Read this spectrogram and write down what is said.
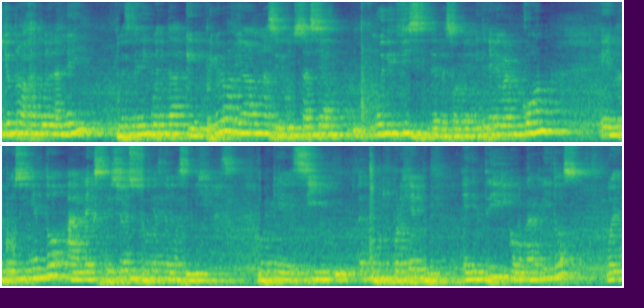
Y yo trabajando en la ley, pues me di cuenta que primero había una circunstancia muy difícil de resolver y tenía que ver con el reconocimiento a la expresión de sus propias lenguas indígenas. Porque si, por, ejemplo, el triqui como Carlitos, bueno,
